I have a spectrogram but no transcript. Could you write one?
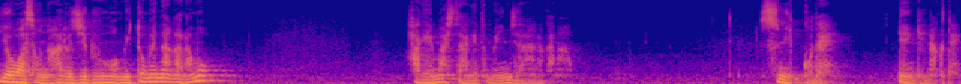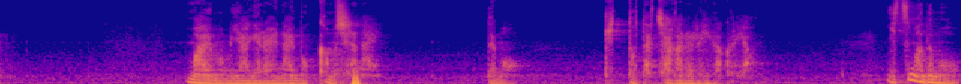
弱さのある自分を認めながらも励ましてあげてもいいんじゃないのかな隅っこで元気なくて前も見上げられない僕かもしれない。でもきっと立ち上がれる日が来るよ。いつまでも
